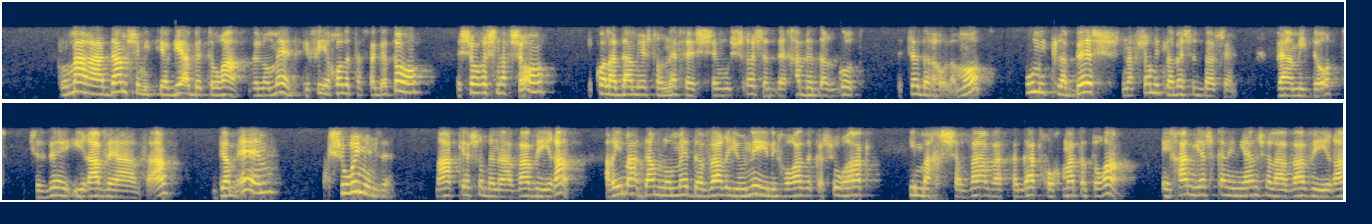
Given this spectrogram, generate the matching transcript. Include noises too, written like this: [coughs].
כלומר, האדם שמתייגע בתורה ולומד כפי יכולת השגתו, בשורש נפשו, כי כל אדם יש לו נפש שמושרשת באחד הדרגות בסדר העולמות, הוא מתלבש, נפשו מתלבשת בהשם. והמידות, שזה יראה ואהבה, גם הם קשורים עם זה. מה הקשר בין אהבה ויראה? הרי אם האדם לומד דבר עיוני, לכאורה זה קשור רק עם מחשבה והשגת חוכמת התורה. היכן יש כאן עניין של אהבה ויראה?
